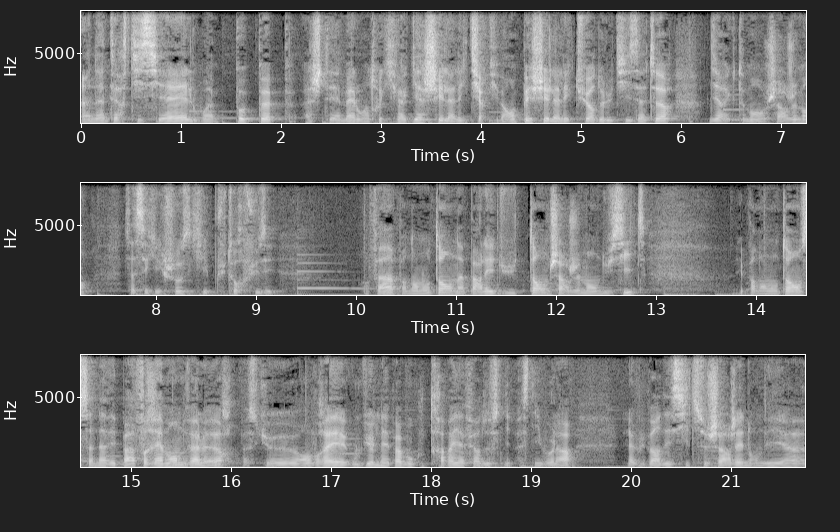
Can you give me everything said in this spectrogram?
un interstitiel ou un pop-up HTML ou un truc qui va gâcher la lecture, qui va empêcher la lecture de l'utilisateur directement au chargement? Ça c'est quelque chose qui est plutôt refusé. Enfin, pendant longtemps, on a parlé du temps de chargement du site. Et pendant longtemps, ça n'avait pas vraiment de valeur, parce que en vrai, Google n'avait pas beaucoup de travail à faire à ce niveau-là. La plupart des sites se chargeaient dans des, euh,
